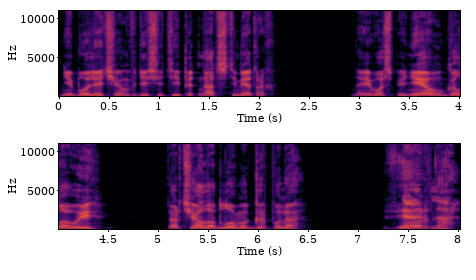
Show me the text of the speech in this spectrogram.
не более чем в 10-15 метрах. На его спине у головы торчал обломок гарпуна. «Верно!»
